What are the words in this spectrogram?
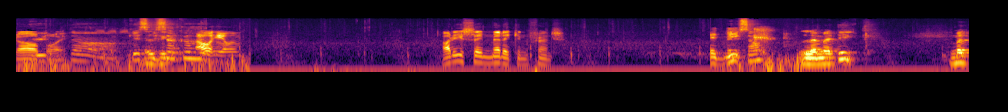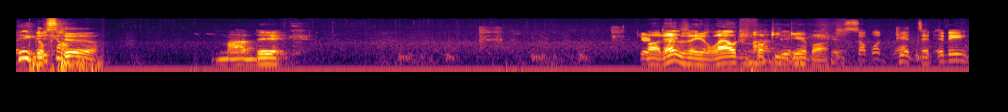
Oh boy. Putain, qu'est-ce Vas-y. que c'est I'll heal him. How do you say medic in French? Medic. Le medic. Medic. Mélissant. Docteur. Medic. You're wow, dead. that is a loud My fucking dick. gearbox. Someone Shit. walked into me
